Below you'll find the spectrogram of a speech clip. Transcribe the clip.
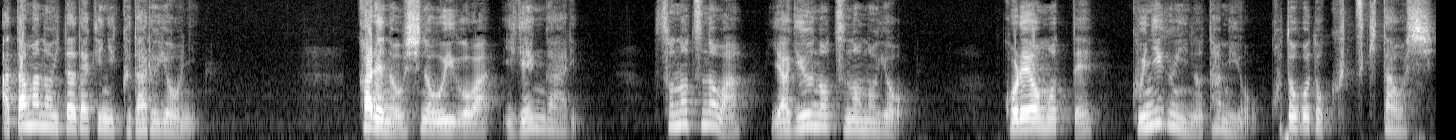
頭の頂に下るように。彼の牛のウイゴは威厳があり、その角は柳牛の角のよう。これをもって国々の民をことごとく突き倒し、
